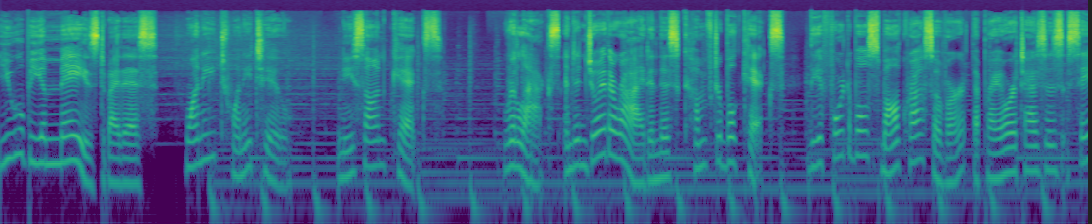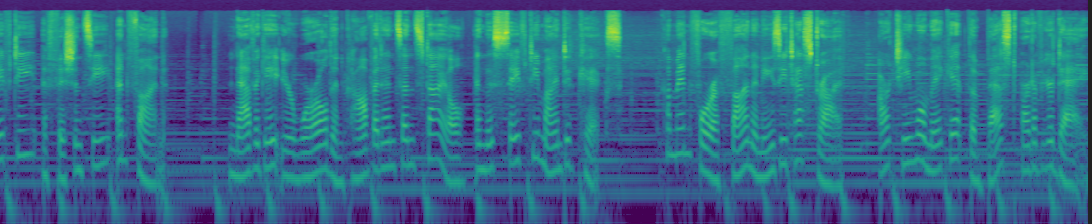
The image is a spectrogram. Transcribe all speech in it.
You will be amazed by this 2022 Nissan Kicks. Relax and enjoy the ride in this comfortable Kicks, the affordable small crossover that prioritizes safety, efficiency, and fun. Navigate your world in confidence and style in this safety-minded Kicks. Come in for a fun and easy test drive. Our team will make it the best part of your day.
